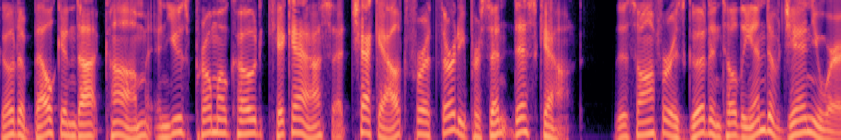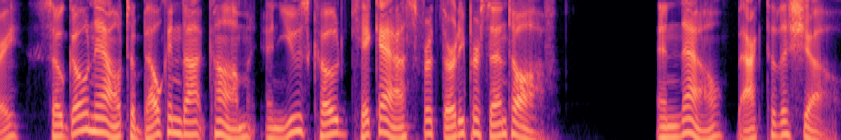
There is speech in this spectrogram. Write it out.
Go to Belkin.com and use promo code KICKASS at checkout for a 30% discount. This offer is good until the end of January, so go now to Belkin.com and use code KICKASS for 30% off. And now, back to the show.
